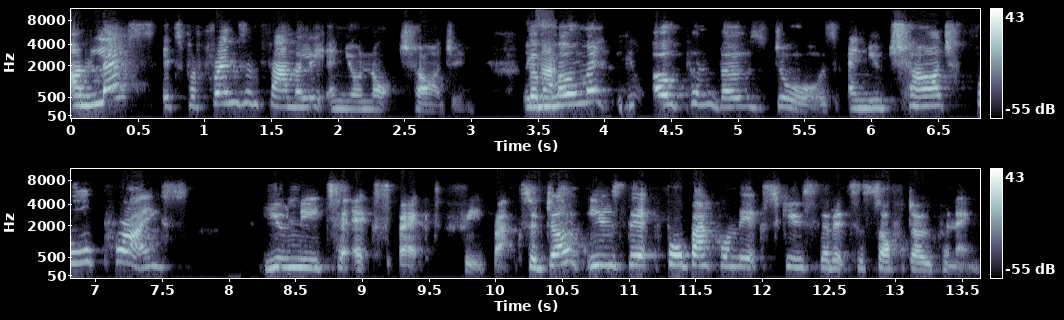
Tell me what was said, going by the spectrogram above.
unless it's for friends and family and you're not charging. The exactly. moment you open those doors and you charge full price, you need to expect feedback. So don't use the fall back on the excuse that it's a soft opening.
